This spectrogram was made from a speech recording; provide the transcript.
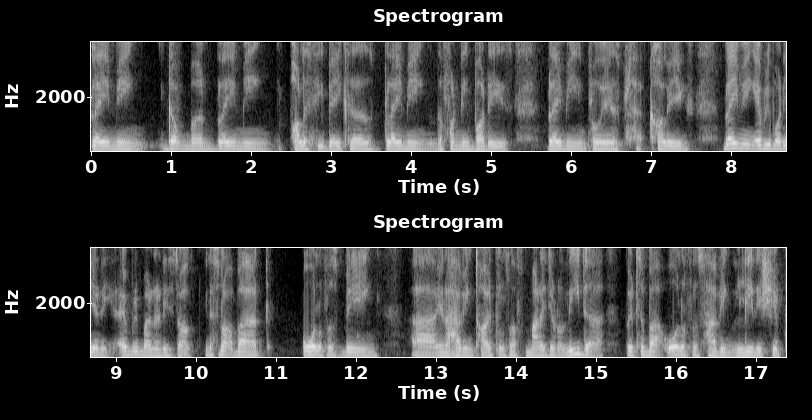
blaming government, blaming policy makers, blaming the funding bodies, blaming employers, colleagues, blaming everybody and every man and his dog. It's not about all of us being, uh, you know, having titles of manager or leader, but it's about all of us having leadership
